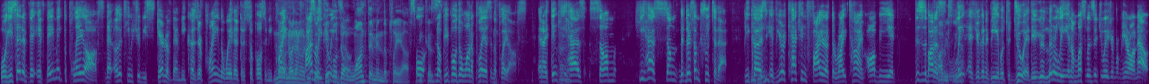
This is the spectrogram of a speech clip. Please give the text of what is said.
Well, he said if they if they make the playoffs, that other teams should be scared of them because they're playing the way that they're supposed to be playing, no, or no, no. He says people don't so. want them in the playoffs Or- because no, people don't want to play us in the playoffs, and I think he has some. He has some. There's some truth to that because Mm-hmm. if you're catching fire at the right time, albeit this is about as Obviously, late as you're going to be able to do it. You're literally in a must-win situation from here on out.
